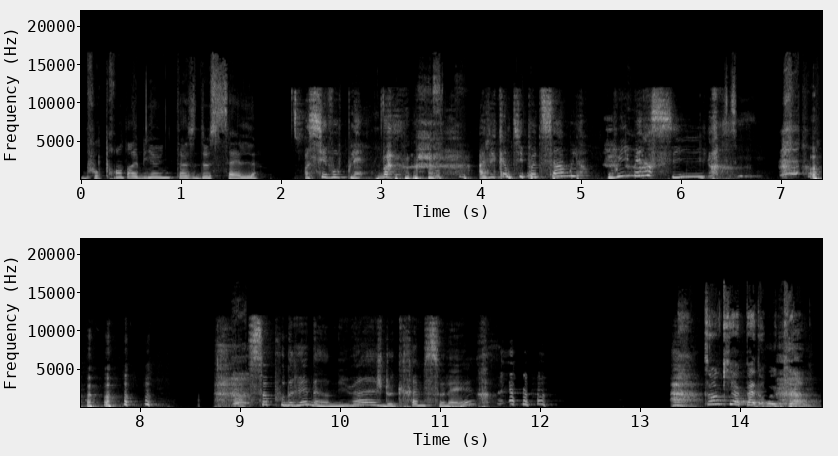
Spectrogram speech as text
Vous prendrez bien une tasse de sel. S'il vous plaît. Avec un petit peu de sable Oui, merci. Saupoudré d'un nuage de crème solaire. Tant qu'il n'y a pas de requin.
